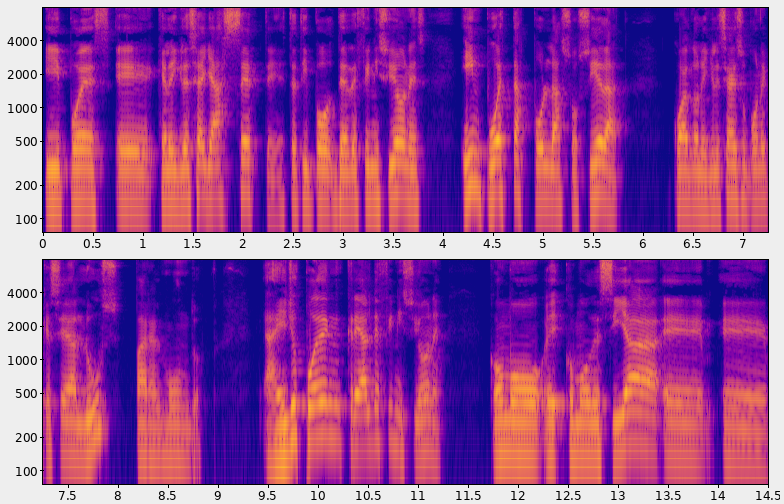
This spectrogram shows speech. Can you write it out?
y pues eh, que la iglesia ya acepte este tipo de definiciones impuestas por la sociedad, cuando la iglesia se supone que sea luz para el mundo a ellos pueden crear definiciones. Como, eh, como decía, eh,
